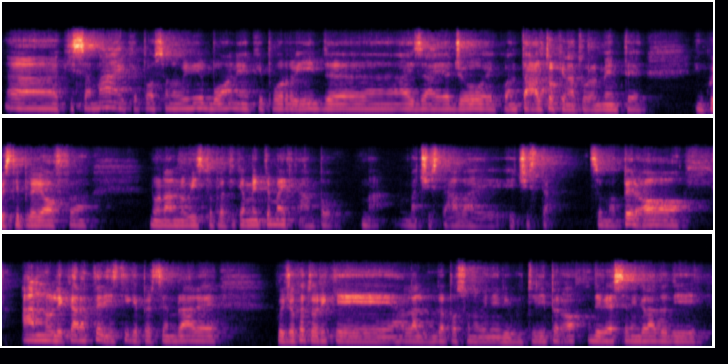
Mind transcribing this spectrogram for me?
uh, chissà mai che possano venire buoni anche Paul Reed, uh, Isaiah Joe e quant'altro che naturalmente in questi playoff non hanno visto praticamente mai il campo, ma, ma ci stava e, e ci sta. Insomma, però hanno le caratteristiche per sembrare quei giocatori che alla lunga possono venire utili, però deve essere in grado di,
